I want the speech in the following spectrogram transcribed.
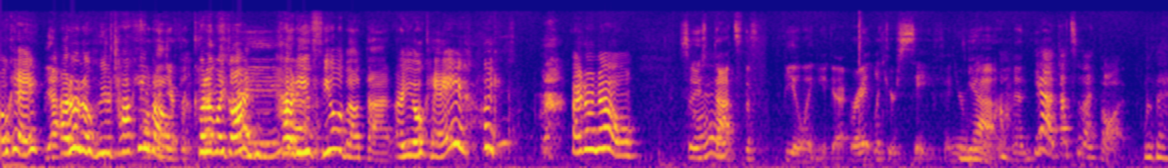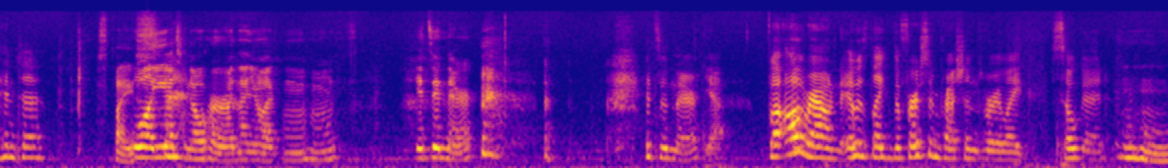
Okay, Yeah. I don't know who you're talking about, different but oh my god, country, how do you feel about that? Are you okay? Like, I don't know. So Oh. that's the feeling you get, right? Like you're safe and you're Yeah. warm. And yeah, that's what I thought. With a hint of Spice. Well, you get to know her, and then you're like, mm-hmm. It's in there. it's in there. Yeah. But all around, it was like the first impressions were like so good. Mm-hmm.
